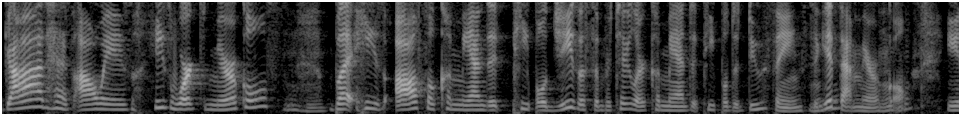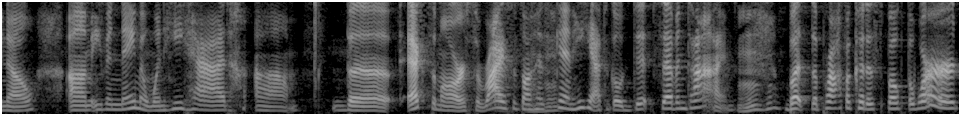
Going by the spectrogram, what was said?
God has always he's worked miracles, mm-hmm. but he's also commanded people, Jesus in particular commanded people to do things to get mm-hmm. that miracle. Mm-hmm. You know, um, even Naaman when he had um, the eczema or psoriasis on his skin, he had to go dip seven times. But the prophet could have spoke the word,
